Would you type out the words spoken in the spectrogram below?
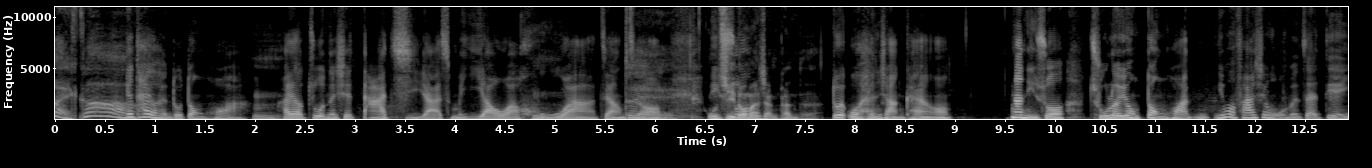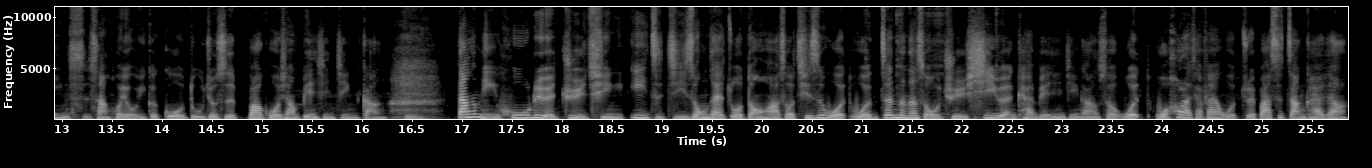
my god！因为他有很多动画，嗯，还要做那些妲己啊、什么妖啊、狐啊这样子哦。我自己都蛮想看的。对，我很想看哦。那你说，除了用动画，你你有没有发现我们在电影史上会有一个过渡，就是包括像变形金刚，嗯。当你忽略剧情，一直集中在做动画的时候，其实我我真的那时候我去戏院看变形金刚的时候，我我后来才发现，我嘴巴是张开这样，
